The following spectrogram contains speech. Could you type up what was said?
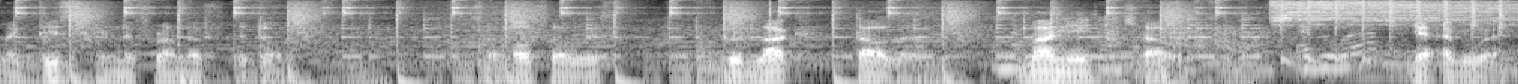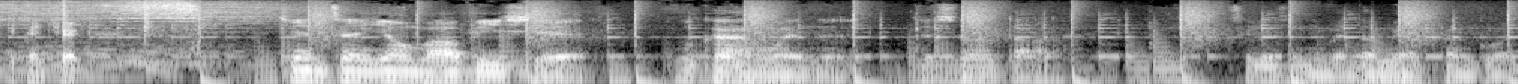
like this in the front of the door. So also with good luck 到了 money 到了 Everywhere? Yeah, everywhere. You can check. 见证用毛笔写乌克兰文的的时候到了，这个是你们都没有看过的。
